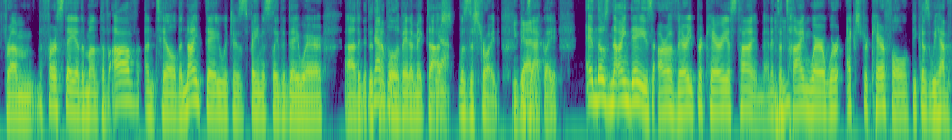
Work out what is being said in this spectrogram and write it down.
from the first day of the month of Av until the ninth day, which is famously the day where uh, the, The the, temple. temple. of Beit HaMikdash Yeah. was destroyed. You got it. exactly. And those nine days are a very precarious time. And it's Mhm. a time where we're extra careful because we have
